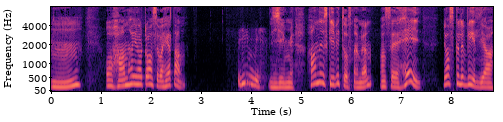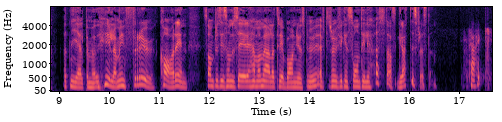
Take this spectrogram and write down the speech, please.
Mm. Och han har ju hört av sig. Vad heter han? Jimmy. Jimmy. Han har skrivit till oss nämligen. Han säger hej, jag skulle vilja att ni hjälper mig att hylla min fru Karin som precis som du säger är hemma med alla tre barn just nu eftersom vi fick en son till i höstas. Grattis förresten. Tack.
